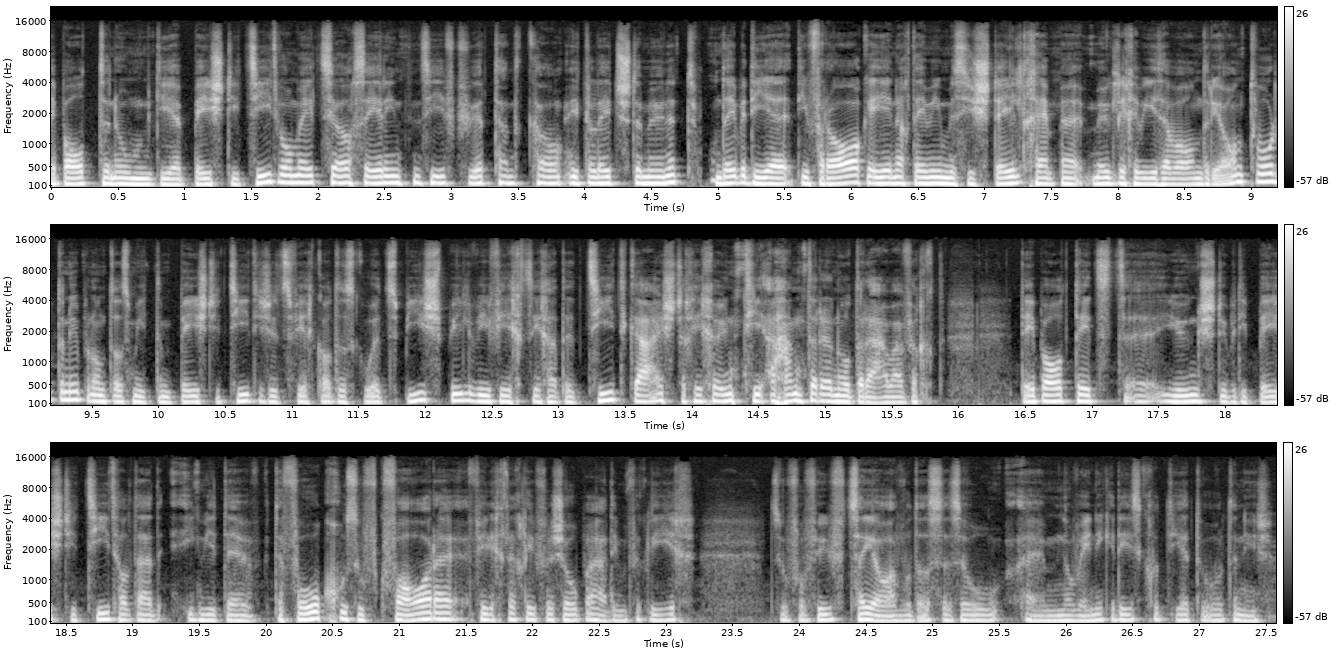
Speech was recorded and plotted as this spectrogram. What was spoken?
Debatten um die Pestizide, die wir jetzt ja sehr intensiv geführt haben in den letzten Monaten. Und eben die, die Frage, je nachdem wie man sie stellt, kommt man möglicherweise auch andere Antworten über. Und das mit dem Pestizid ist jetzt vielleicht gerade ein gutes Beispiel, wie vielleicht sich auch der Zeitgeist könnte ändern oder auch einfach Debatte jetzt äh, jüngst über die Pestizide halt auch irgendwie den, den Fokus auf Gefahren vielleicht ein bisschen verschoben hat im Vergleich zu vor 15 Jahren, wo das so ähm, noch weniger diskutiert worden ist.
